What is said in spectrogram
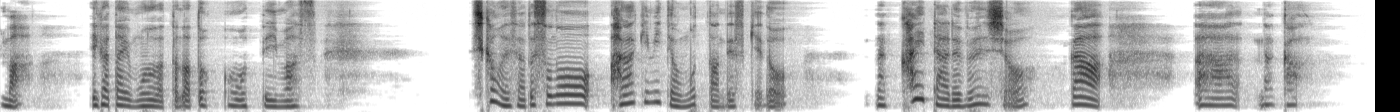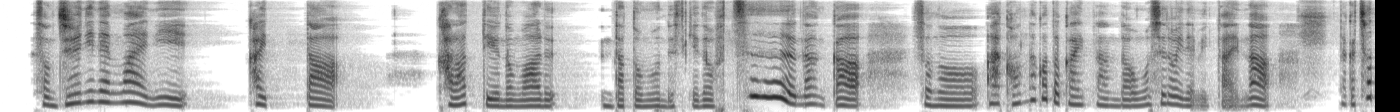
まあ、得難いものだったなと思っています。しかもですね、私そのハガキ見て思ったんですけど、なんか書いてある文章が、あなんか、その12年前に書いたからっていうのもあるんだと思うんですけど、普通なんか、その、あ、こんなこと書いたんだ、面白いね、みたいな、なんかちょっ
